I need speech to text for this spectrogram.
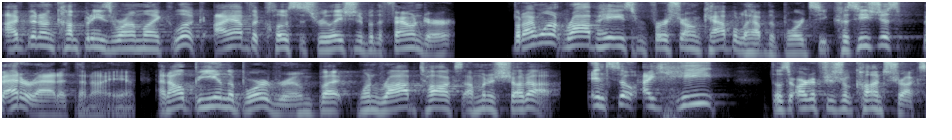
I've been on companies where I'm like, look, I have the closest relationship with the founder. But I want Rob Hayes from First Round Capital to have the board seat because he's just better at it than I am. And I'll be in the boardroom, but when Rob talks, I'm going to shut up. And so I hate those artificial constructs.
